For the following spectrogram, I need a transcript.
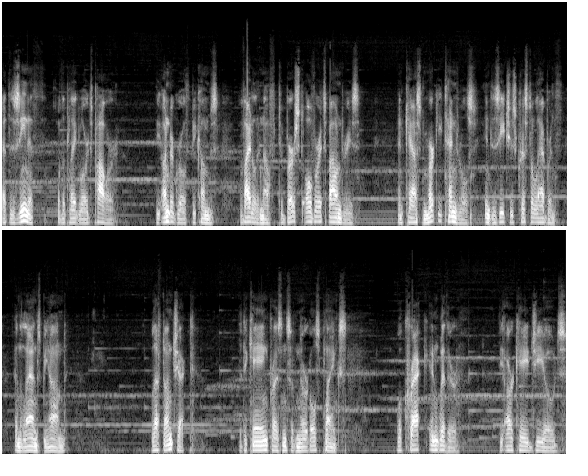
At the zenith of the Plague Lord's power, the undergrowth becomes vital enough to burst over its boundaries and cast murky tendrils into Tzeentch's crystal labyrinth and the lands beyond. Left unchecked, the decaying presence of Nurgle's planks will crack and wither the arcade geodes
